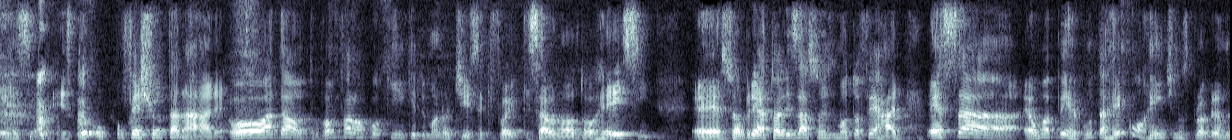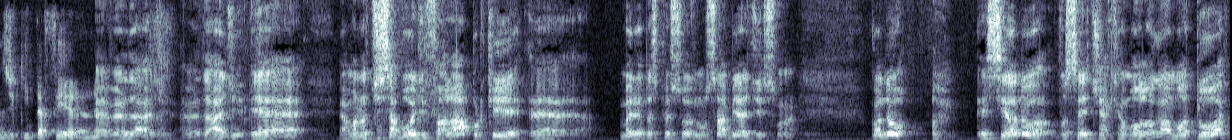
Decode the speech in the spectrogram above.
Esse é, esse, o, o fechou tá na área. Ô Adalto, vamos falar um pouquinho aqui de uma notícia que foi que saiu no Auto Racing é, sobre atualizações do motor Ferrari. Essa é uma pergunta recorrente nos programas de quinta-feira, né? É verdade, é verdade. É, é uma notícia boa de falar porque é, a maioria das pessoas não sabia disso, né? Quando esse ano você tinha que homologar o motor,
